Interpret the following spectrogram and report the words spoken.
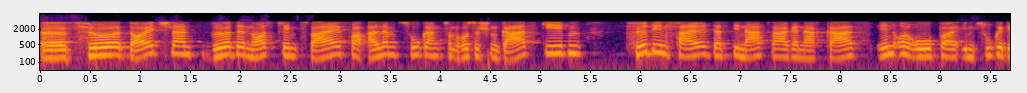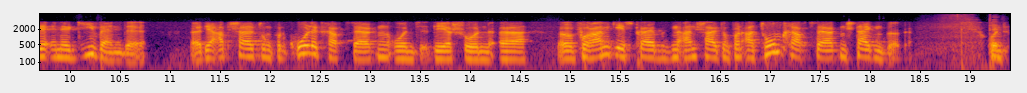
Äh, für Deutschland würde Nord Stream 2 vor allem Zugang zum russischen Gas geben, für den Fall, dass die Nachfrage nach Gas in Europa im Zuge der Energiewende, äh, der Abschaltung von Kohlekraftwerken und der schon äh, vorangehstreibenden Anschaltung von Atomkraftwerken steigen würde. Und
